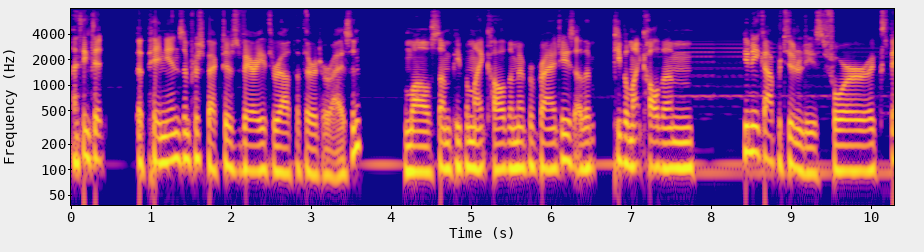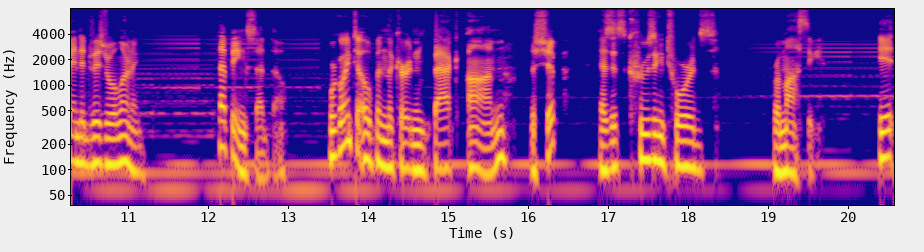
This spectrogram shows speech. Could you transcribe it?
I think that opinions and perspectives vary throughout the third horizon. While some people might call them improprieties, other people might call them unique opportunities for expanded visual learning. That being said, though, we're going to open the curtain back on the ship as it's cruising towards Ramasi. It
